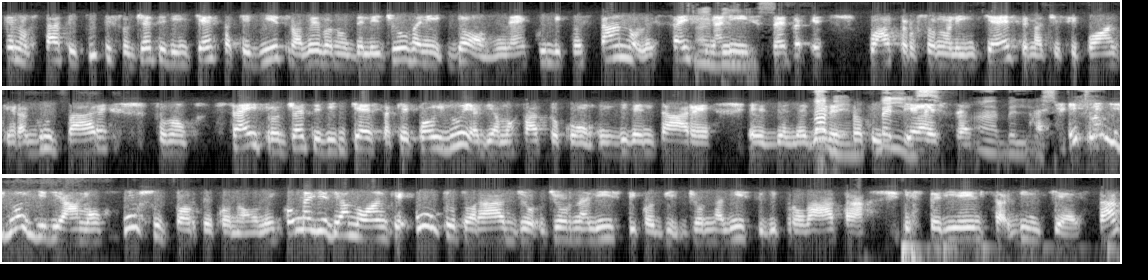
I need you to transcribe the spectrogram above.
siano stati tutti soggetti di inchiesta che dietro avevano delle giovani donne, quindi quest'anno le sei finaliste, perché quattro sono le inchieste, ma ci si può anche raggruppare, sono sei progetti di inchiesta che poi noi abbiamo fatto con, diventare eh, delle vere e proprie inchieste. Ah, e quindi noi gli diamo un supporto economico, ma gli diamo anche un tutoraggio giornalistico di giornalisti di provata esperienza di inchiesta,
